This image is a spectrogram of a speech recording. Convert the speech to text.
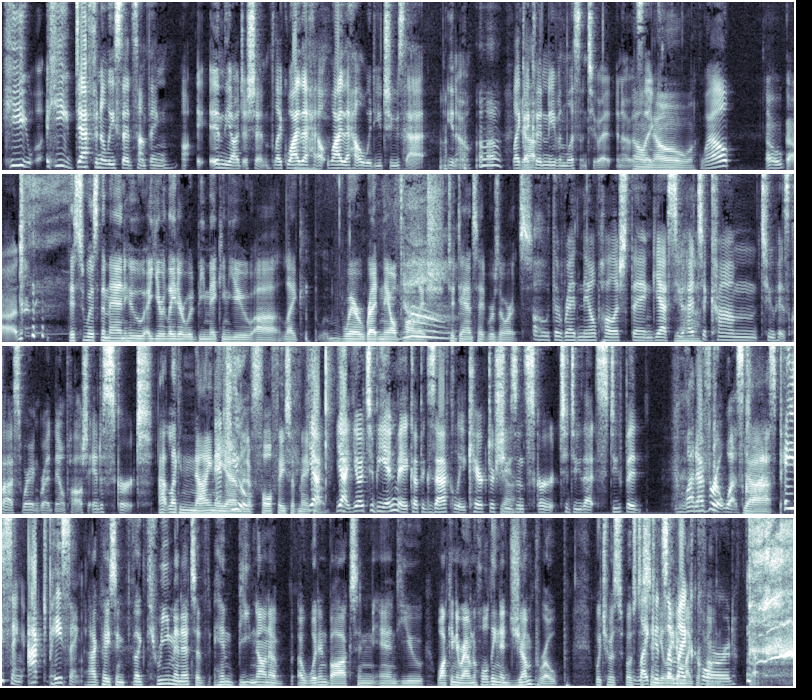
he he definitely said something uh, in the audition. Like why the hell why the hell would you choose that? You know? Like i couldn't even listen to it and i was like, Oh like no, well oh god this was the man who a year later would be making you uh like wear red nail polish to dance at resorts. oh the red nail polish thing yes you Yeah. had to come to his class wearing red nail polish and a skirt At like 9 a.m. in a full face of yeah makeup. yeah you had to be in makeup exactly character shoes Yeah. and skirt to do that stupid whatever it was Yeah. class. Pacing act pacing. Act pacing. Like three minutes of him beating on a, a wooden box and and you walking around holding a jump rope, which was supposed to like simulate a mic microphone. cord.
